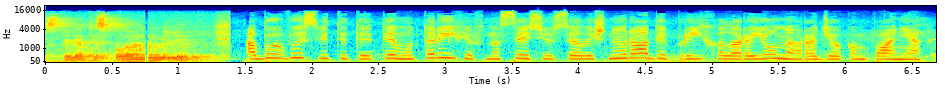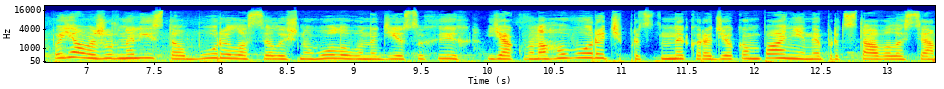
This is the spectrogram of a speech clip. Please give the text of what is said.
з 9,5 мільйонів. Аби висвітити тему тарифів на сесію селищної ради приїхала районна радіокомпанія. Поява журналіста обурила селищну голову Надію Сухих. Як вона говорить, представник радіокомпанії не представилася.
